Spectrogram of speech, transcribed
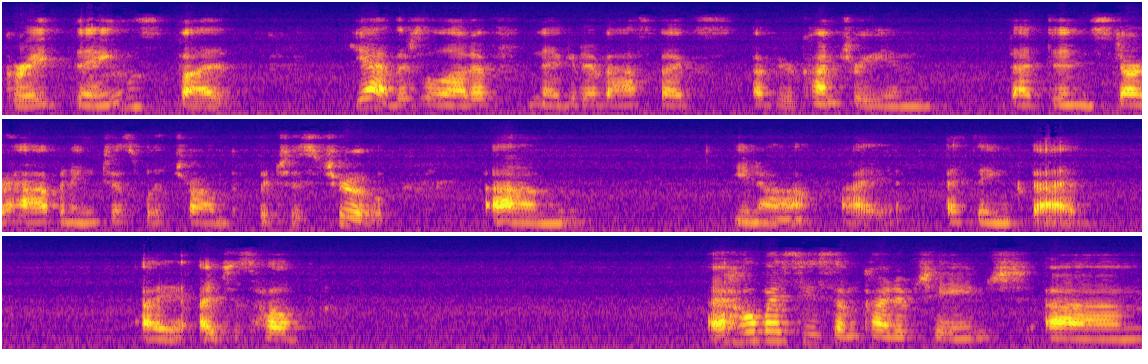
great things, but yeah, there's a lot of negative aspects of your country, and that didn't start happening just with Trump, which is true. Um, you know, I I think that I I just hope I hope I see some kind of change. Um,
